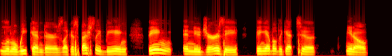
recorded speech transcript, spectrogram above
little weekenders, like especially being being in New Jersey, being able to get to, you know,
